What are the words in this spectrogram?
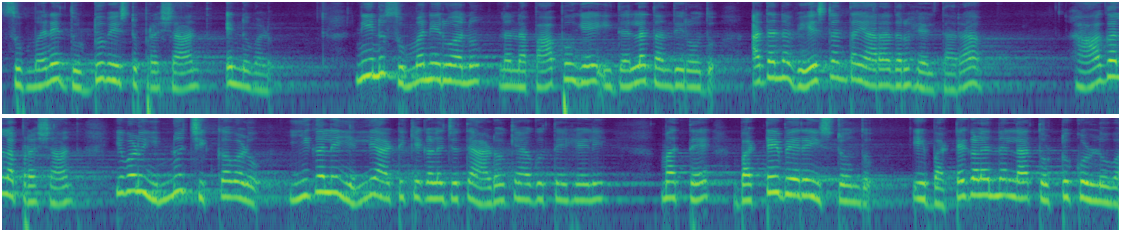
ಸುಮ್ಮನೆ ದುಡ್ಡು ವೇಸ್ಟು ಪ್ರಶಾಂತ್ ಎನ್ನುವಳು. ನೀನು ಸುಮ್ಮನಿರುವನು ನನ್ನ ಪಾಪುಗೆ ಇದೆಲ್ಲ ತಂದಿರೋದು, ಅದನ್ನು ವೇಸ್ಟ್ ಅಂತ ಯಾರಾದರೂ ಹೇಳ್ತಾರಾ? ಹಾಗಲ್ಲ ಪ್ರಶಾಂತ್, ಇವಳು ಇನ್ನೂ ಚಿಕ್ಕವಳು, ಈಗಲೇ ಎಲ್ಲಿ ಆಟಿಕೆಗಳ ಜೊತೆ ಆಡೋಕೆ ಆಗುತ್ತೆ ಹೇಳಿ? ಮತ್ತೆ ಬಟ್ಟೆ ಬೇರೆ ಇಷ್ಟೊಂದು, ಈ ಬಟ್ಟೆಗಳನ್ನೆಲ್ಲ ತೊಟ್ಟುಕೊಳ್ಳುವ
